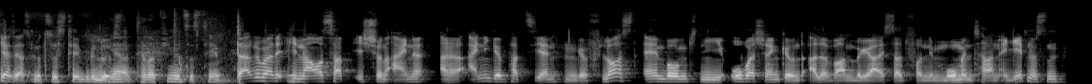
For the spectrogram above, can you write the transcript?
Ja, sie hat es mit System gelöst. Ja, Therapie mit System. Darüber hinaus habe ich schon eine, äh, einige Patienten geflosst, Ellenbogen, Knie, Oberschenkel und alle waren begeistert von den momentanen Ergebnissen.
